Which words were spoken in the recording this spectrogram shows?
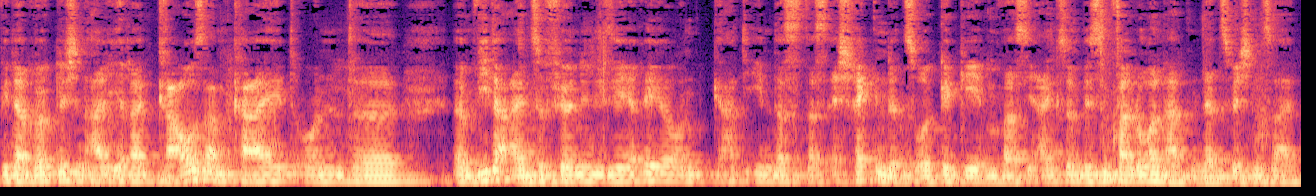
wieder wirklich in all ihrer Grausamkeit und äh, äh, wieder einzuführen in die Serie und hat ihnen das, das Erschreckende zurückgegeben, was sie eigentlich so ein bisschen verloren hatten in der Zwischenzeit.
